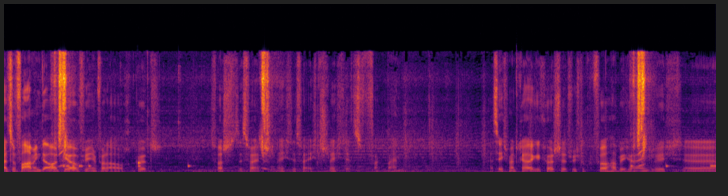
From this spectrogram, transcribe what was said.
Also Farming dauert hier auf jeden Fall auch. Gut. Das war, das war jetzt schlecht. Das war echt schlecht. Jetzt fuck mein. Hat echt Material gekostet. Wie viel Kupfer habe ich eigentlich? Äh,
